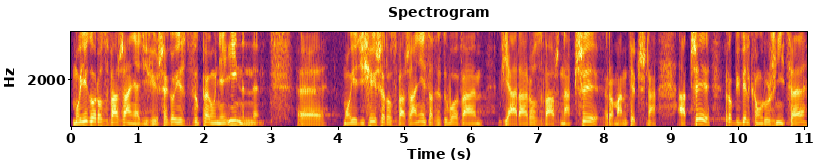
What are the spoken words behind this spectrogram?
mojego rozważania dzisiejszego jest zupełnie inny. E, moje dzisiejsze rozważanie zatytułowałem Wiara rozważna czy romantyczna. A czy robi wielką różnicę,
